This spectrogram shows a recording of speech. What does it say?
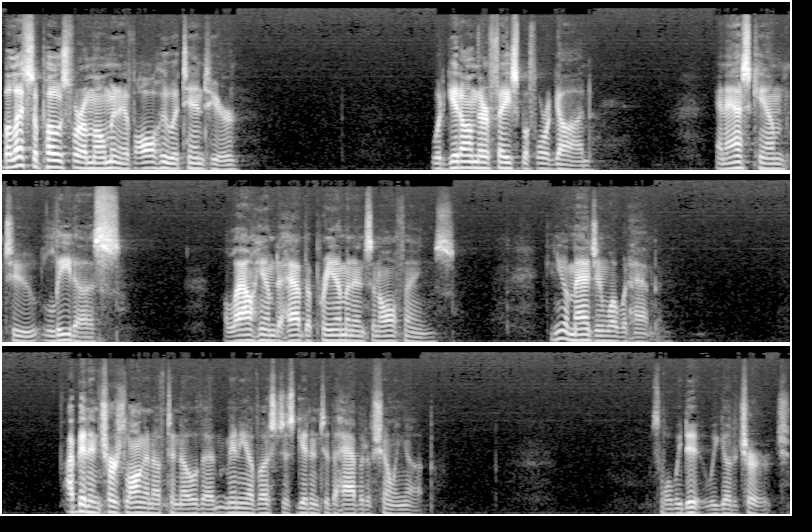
But let's suppose for a moment if all who attend here would get on their face before God and ask Him to lead us, allow Him to have the preeminence in all things. Can you imagine what would happen? I've been in church long enough to know that many of us just get into the habit of showing up. It's what we do. We go to church.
